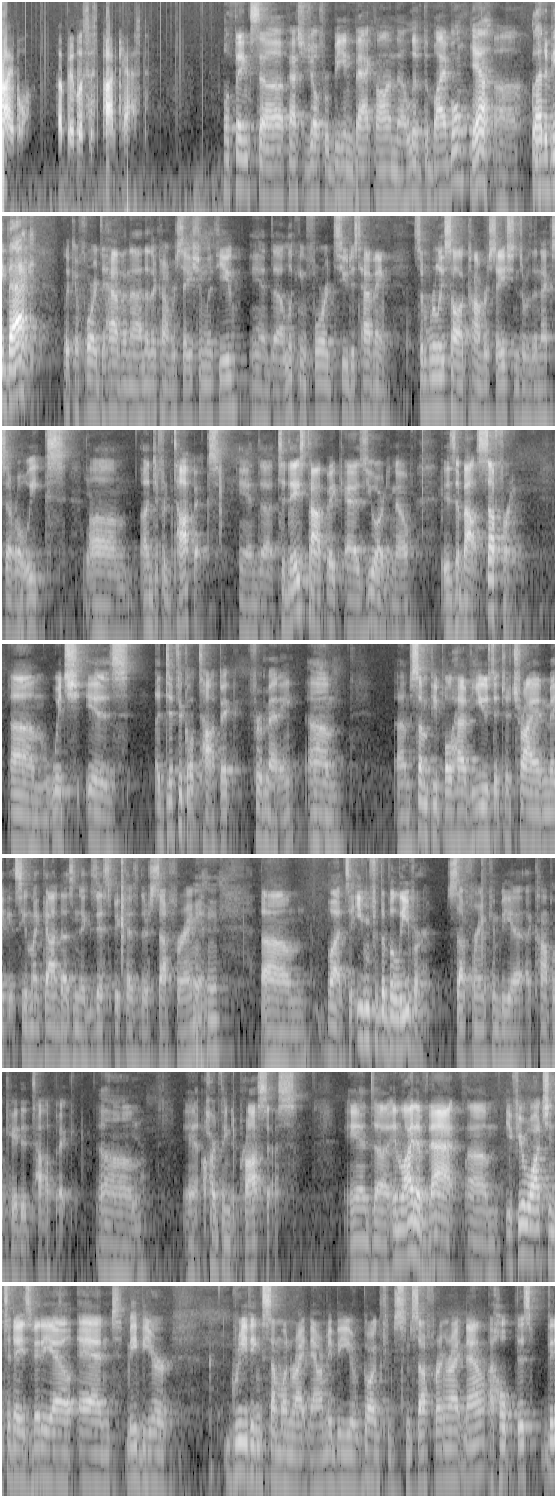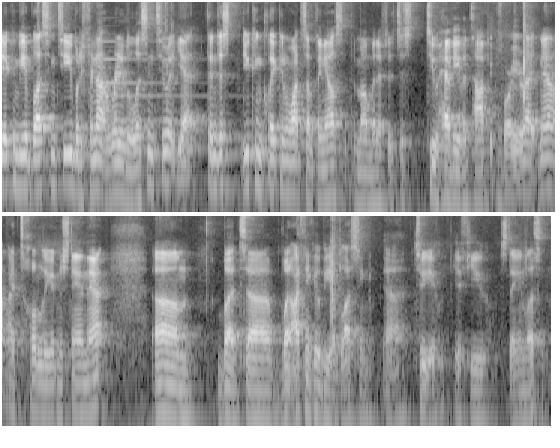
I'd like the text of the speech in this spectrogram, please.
Bible, a biblicist podcast. Well, thanks, uh, Pastor Joe, for being back on uh, Live the Bible. Yeah. Uh, Glad to be back. looking forward to having uh, another conversation with you and uh, looking forward to just having some really solid conversations over the next several weeks um, on different topics. And uh, today's topic, as you already know, is about suffering, um, which is a difficult topic for many. Um, um, some people have used it to try and make it seem like God doesn't exist because they're suffering. And, um, but even for the believer, suffering can be a, a complicated topic, um, and a hard thing to process. And uh, in light of that, um, if you're watching today's video and maybe you're grieving someone right now, or maybe you're going through some suffering right now, I hope this video can be a blessing to you. But if you're not ready to listen to it yet, then just you can click and watch something else at the moment if it's just too heavy of a topic for you right now. I totally understand that. Um, but uh, but I think it would be a blessing uh, to you if you stay and listen.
